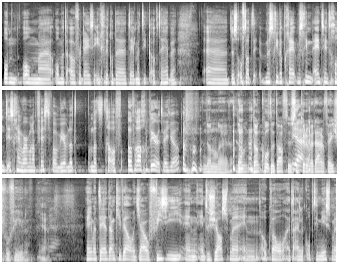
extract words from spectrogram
om, om, uh, om het over deze ingewikkelde thematiek ook te hebben. Uh, dus of dat misschien op misschien in 21 grond is geen warmer up festival meer, omdat, omdat het overal gebeurt, weet je wel. Dan, uh, dan, dan koelt het af, dus ja. dan kunnen we daar een feestje voor vieren. Ja. Ja. Hey dankjewel. Want jouw visie en enthousiasme en ook wel uiteindelijk optimisme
